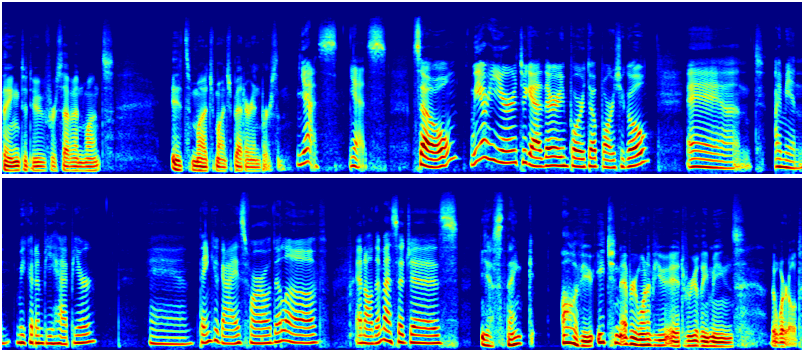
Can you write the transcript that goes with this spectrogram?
thing to do for seven months. It's much, much better in person. Yes, yes. So we are here together in Porto, Portugal. And I mean, we couldn't be happier. And thank you guys for all the love and all the messages. Yes, thank all of you, each and every one of you. It really means the world.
